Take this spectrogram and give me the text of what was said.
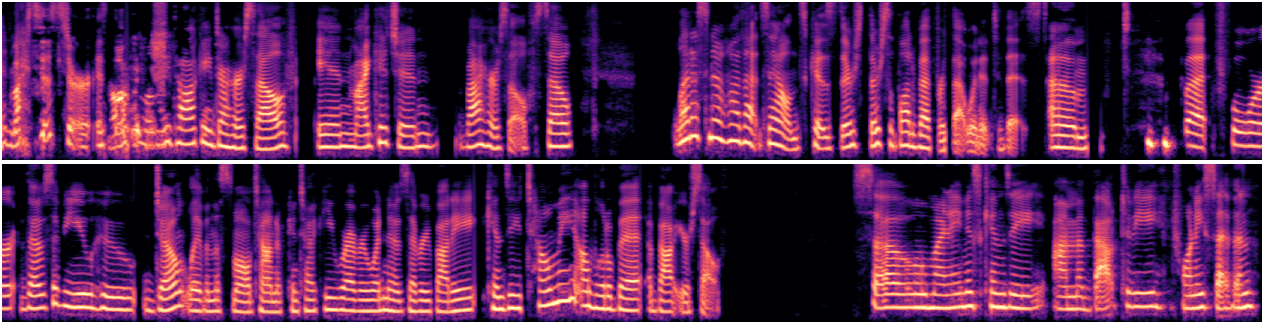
and my sister is awkwardly talking to herself in my kitchen by herself. So, let us know how that sounds because there's there's a lot of effort that went into this. Um, but for those of you who don't live in the small town of Kentucky where everyone knows everybody, Kenzie, tell me a little bit about yourself. So, my name is Kenzie. I'm about to be 27.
